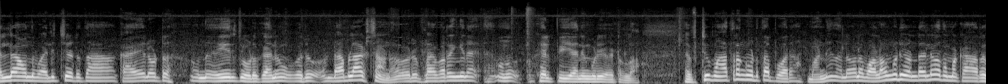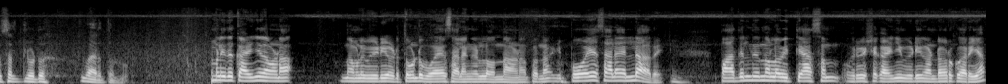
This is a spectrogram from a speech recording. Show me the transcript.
എല്ലാം ഒന്ന് വലിച്ചെടുത്ത് ആ കായലോട്ട് ഒന്ന് ഏരിച്ചു കൊടുക്കാനും ഒരു ഡബിൾ ആക്ഷനാണ് ഒരു ഫ്ലവറിങ്ങിനെ ഒന്ന് ഹെൽപ്പ് ചെയ്യാനും കൂടി ആയിട്ടുള്ള. എഫ് ടു മാത്രം കൊടുത്താൽ പോരാ. മണ്ണിൽ നല്ലപോലെ വളം കൂടി ഉണ്ടല്ലോ നമുക്ക് ആ റിസൾട്ടിലോട്ട് വരത്തുള്ളൂ. നമ്മളിത് കഴിഞ്ഞ തവണ നമ്മൾ വീഡിയോ എടുത്തുകൊണ്ട് പോയ സ്ഥലങ്ങളിൽ ഒന്നാണ്. അപ്പോൾ ഈ പോയ സ്ഥലം അല്ലാതെ. അപ്പോൾ അതിൽ നിന്നുള്ള വ്യത്യാസം ഒരുപക്ഷെ കഴിഞ്ഞ വീഡിയോ കണ്ടവർക്കും അറിയാം.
